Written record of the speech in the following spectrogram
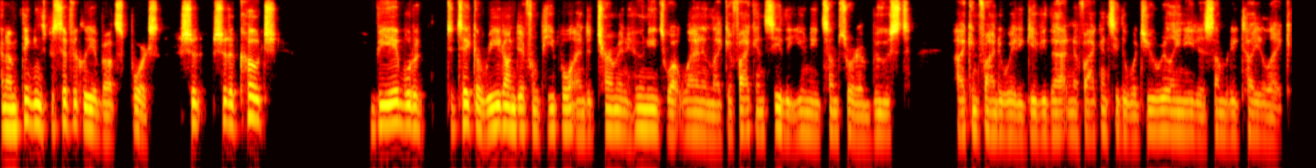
and I'm thinking specifically about sports, should should a coach be able to to take a read on different people and determine who needs what when and like if i can see that you need some sort of boost i can find a way to give you that and if i can see that what you really need is somebody tell you like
